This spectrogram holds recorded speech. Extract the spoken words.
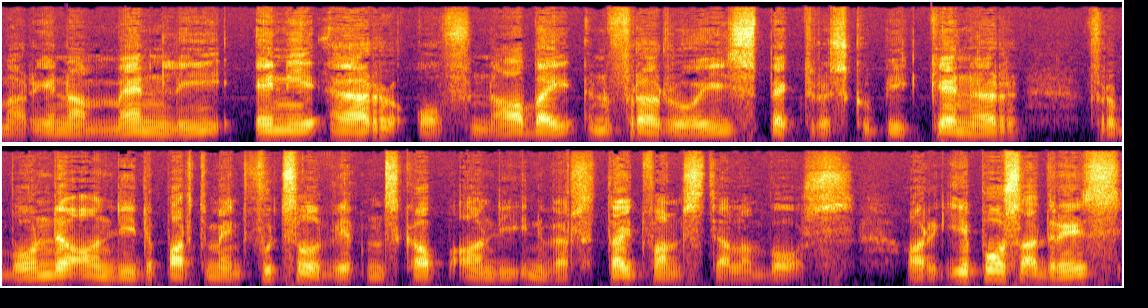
Marina Manley, NER of naby infrarooi spektroskopie kenner verbonde aan die departement voedselwetenskap aan die Universiteit van Stellenbosch. Haar e-posadres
